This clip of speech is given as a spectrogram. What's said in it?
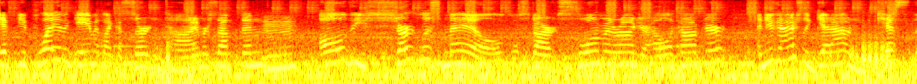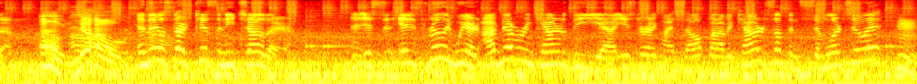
if you play the game at like a certain time or something, Mhm. all these shirtless males will start swarming around your helicopter, and you can actually get out and kiss them, Oh no. and they'll start kissing each other. It's it's really weird. I've never encountered the uh, Easter egg myself, but I've encountered something similar to it, Hmm.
